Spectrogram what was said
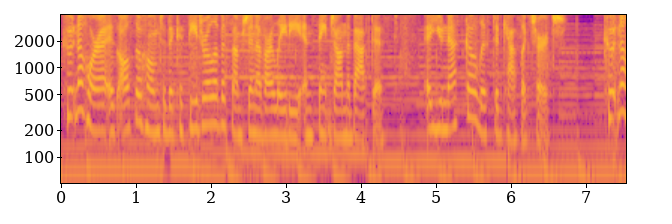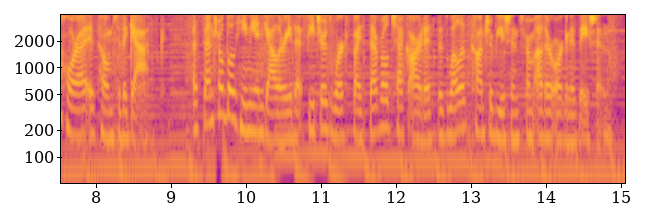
Kutna Hora is also home to the Cathedral of Assumption of Our Lady and St. John the Baptist, a UNESCO listed Catholic church. Kutna Hora is home to the Gask, a central Bohemian gallery that features works by several Czech artists as well as contributions from other organizations.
